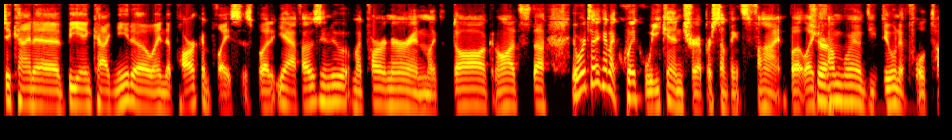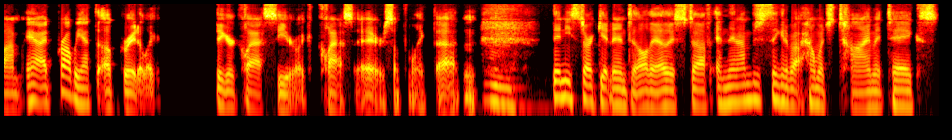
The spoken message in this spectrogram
to kind of be incognito in the park and places. But yeah, if I was going to do it with my partner and like the dog and all that stuff, and we're taking a quick weekend trip or something, it's fine. But like sure. if I'm going to be doing it full time, yeah, I'd probably have to upgrade it like a bigger class C or like a class A or something like that. And mm. then you start getting into all the other stuff. And then I'm just thinking about how much time it takes.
